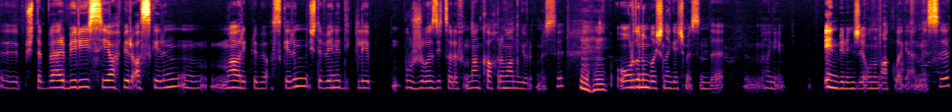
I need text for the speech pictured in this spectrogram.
e, işte berberi siyah bir askerin, mağripli bir askerin işte Venedikli burjuvazi tarafından kahraman görülmesi, hı hı. ordunun başına geçmesinde hani en birinci onun akla gelmesi,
